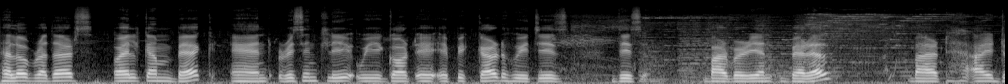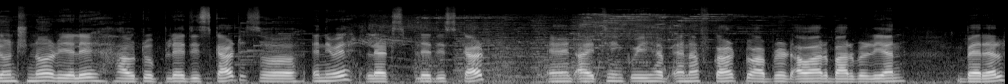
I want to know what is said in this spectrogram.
hello brothers. Welcome back. And recently we got a epic card which is this barbarian barrel. But i don't know really how to play this card. So anyway let's play this card. And i think we have enough card to upgrade our barbarian barrel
